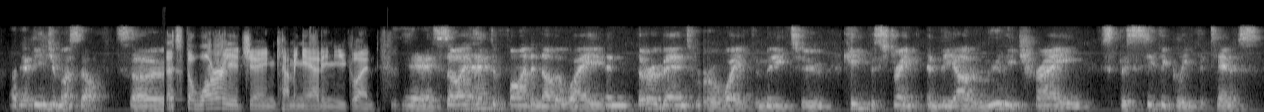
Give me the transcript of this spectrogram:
I'd injure myself. So that's the warrior gene coming out in you, Glenn. Yeah. So I had to find another way. And TheraBands were a way for me to keep the strength and be able to really train specifically for tennis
